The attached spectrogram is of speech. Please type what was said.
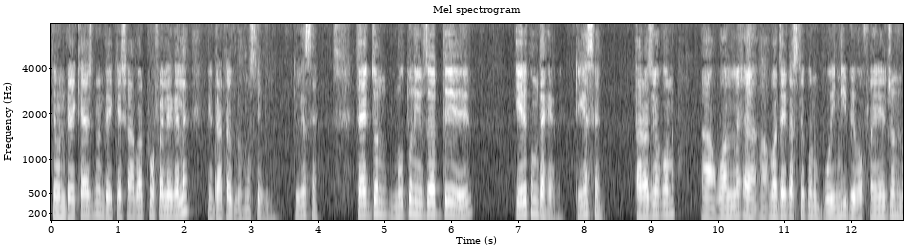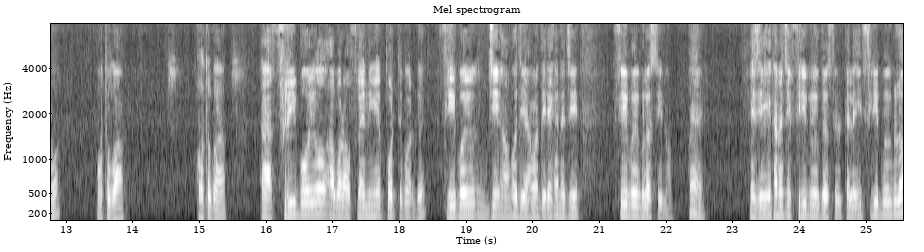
যেমন ব্যাকে আসবেন ব্যাকে এসে আবার প্রোফাইলে গেলে এই ডাটাগুলো মুছে গেল ঠিক আছে? তো একজন নতুন ইউজারদের এরকম দেখাবে, ঠিক আছে? তারা যখন অনলাইন আমাদের কাছ থেকে কোনো বই নিবে অফলাইনের জন্য, অথবা অথবা ফ্রি বইও আবার অফলাইন পড়তে পারবে। ফ্রি বই যে আমাদের আমাদের এখানে যে ফ্রি বইগুলো ছিল হ্যাঁ? এই যে এখানে যে ফ্রি বইগুলো ছিল, তাহলে এই ফ্রি বইগুলো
